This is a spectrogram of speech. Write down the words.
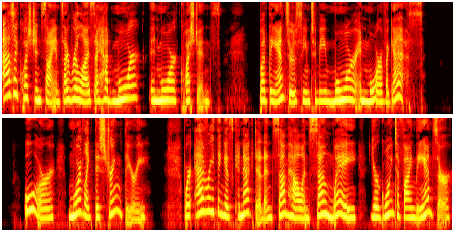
As I questioned science, I realized I had more and more questions, but the answers seemed to be more and more of a guess. Or more like the string theory, where everything is connected and somehow, in some way, you're going to find the answer.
